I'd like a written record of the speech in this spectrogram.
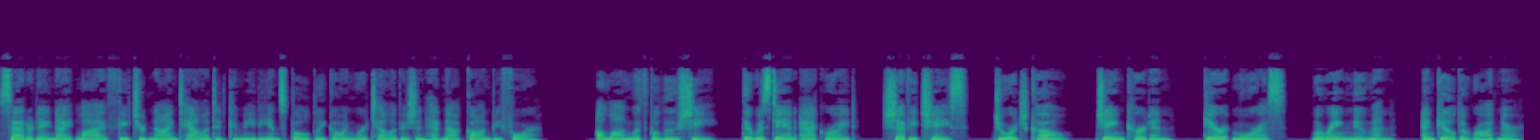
Saturday Night Live featured nine talented comedians boldly going where television had not gone before. Along with Belushi, there was Dan Aykroyd, Chevy Chase, George Coe, Jane Curtin, Garrett Morris, Laraine Newman, and Gilda Radner.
